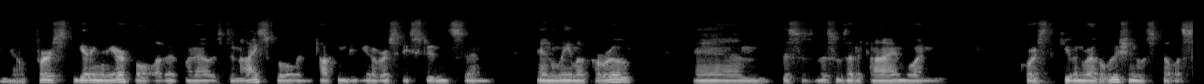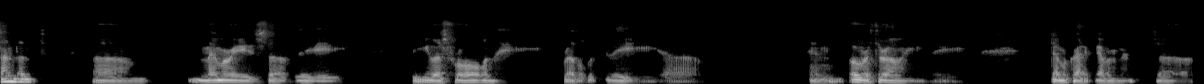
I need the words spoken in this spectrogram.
you know, first getting an earful of it when I was in high school and talking to university students in in Lima, Peru and this is this was at a time when, of course, the Cuban Revolution was still ascendant. Um, memories of the the U.S. role in the revol- the uh, in overthrowing the democratic government uh,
